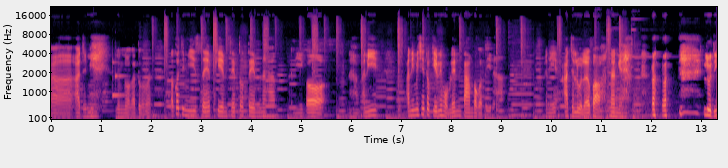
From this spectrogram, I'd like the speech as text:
อ่าอาจจะมีหนึ่งหน่วยกระตุ้นแล้วก็จะมีเซฟเกมเซฟตัวเต็มนะครับ อันนี้ก็ อันนี้อันนี้ไม่ใช่ตัวเกมที่ผมเล่นตามปกตินะครับอันนี้อาจจะหลุดแล้วหรือเปล่า นั่นไง หลุดจ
